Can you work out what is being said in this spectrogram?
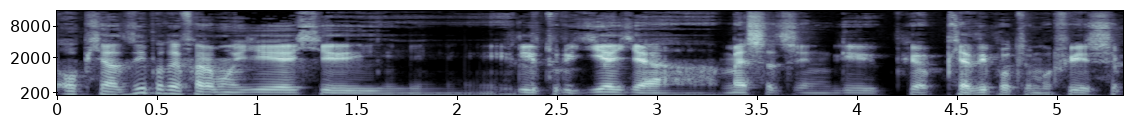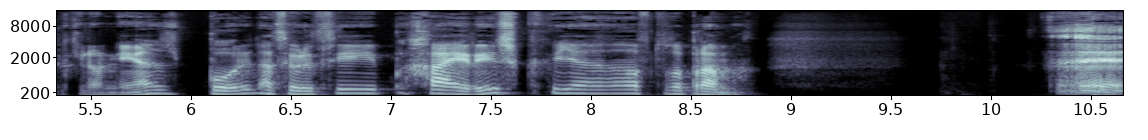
Οποιαδήποτε εφαρμογή έχει λειτουργία για messaging ή οποιαδήποτε μορφή επικοινωνίας μπορεί να θεωρηθεί high risk για αυτό το πράγμα. Ε,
